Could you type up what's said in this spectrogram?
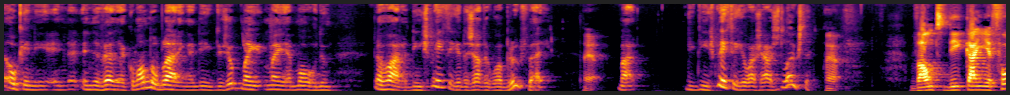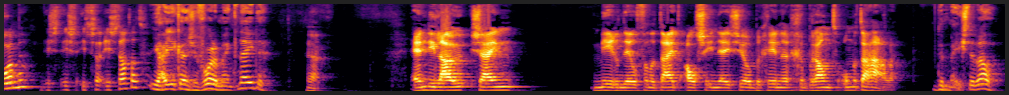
Ook in, die, in, de, in de verdere commandoopleidingen die ik dus ook mee, mee heb mogen doen. Daar waren dienstplichtigen, daar zat ook wat beroeps bij. Ja. Maar die dienstplichtige was juist het leukste. Want die kan je vormen? Is, is, is, is dat het? Ja, je kan ze vormen en kneden. Ja. En die lui zijn merendeel van de tijd, als ze in deze show beginnen, gebrand om het te halen. De meeste wel.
